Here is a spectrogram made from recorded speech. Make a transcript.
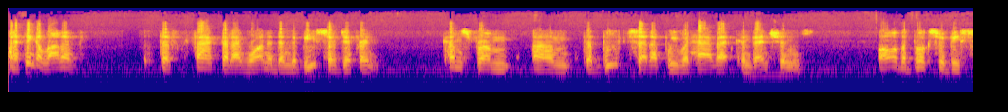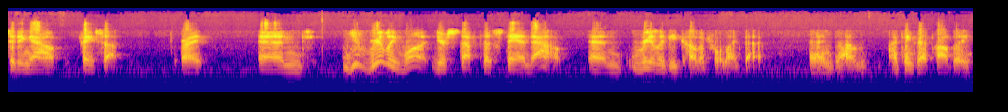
I think a lot of the fact that I wanted them to be so different comes from um, the booth setup we would have at conventions. All the books would be sitting out face up right? And you really want your stuff to stand out and really be colorful like that. And um, I think that probably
